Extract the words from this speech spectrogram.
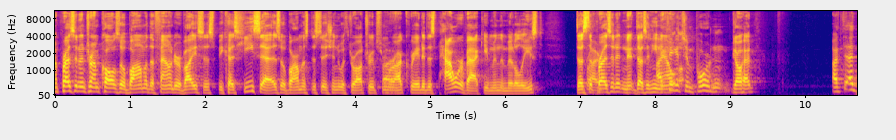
Now, President Trump calls Obama the founder of ISIS because he says Obama's decision to withdraw troops from Iraq created this power vacuum in the Middle East. Does right. the president, doesn't he now? I think it's important. Go ahead. I, th-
